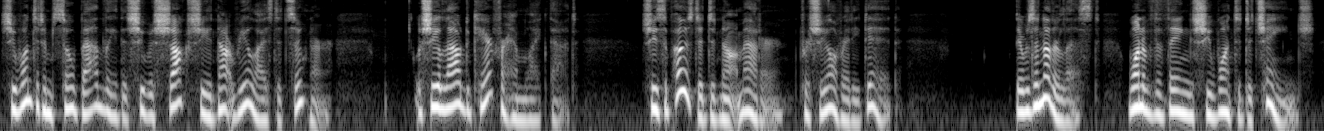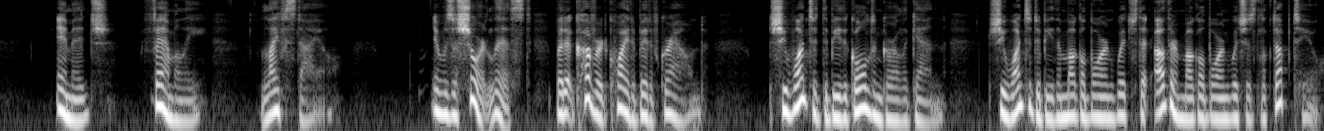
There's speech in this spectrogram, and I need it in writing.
She wanted him so badly that she was shocked she had not realized it sooner. Was she allowed to care for him like that? She supposed it did not matter, for she already did. There was another list, one of the things she wanted to change image, family, lifestyle. It was a short list, but it covered quite a bit of ground. She wanted to be the Golden Girl again. She wanted to be the Muggle-born witch that other Muggle-born witches looked up to.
